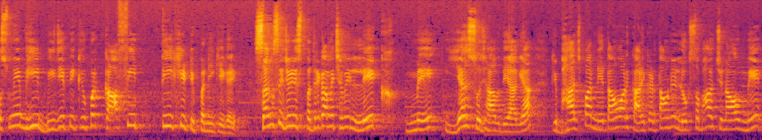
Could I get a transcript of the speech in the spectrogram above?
उसमें भी बीजेपी के ऊपर काफ़ी तीखी टिप्पणी की गई। संघ से जुड़ी इस पत्रिका में छवि लेख में यह सुझाव दिया गया कि भाजपा नेताओं और कार्यकर्ताओं ने लोकसभा चुनाव में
